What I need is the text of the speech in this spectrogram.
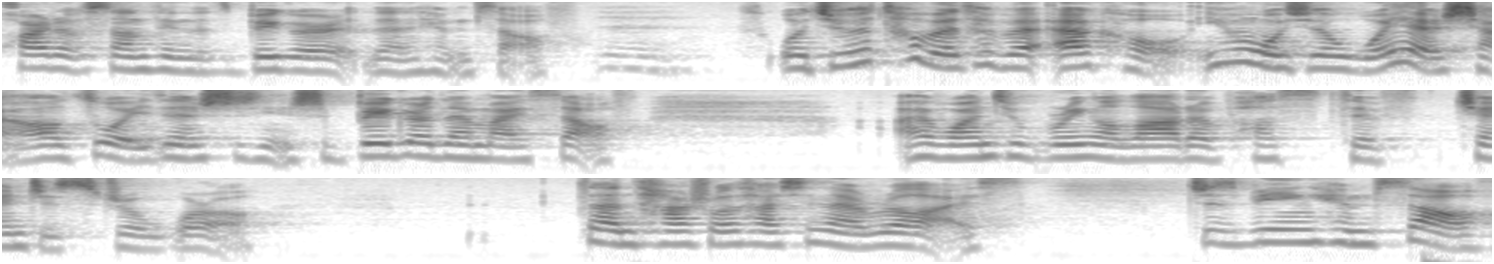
part of something that's bigger than himself。我觉得特别特别 echo，因为我觉得我也想要做一件事情是 bigger than myself。I want to bring a lot of positive changes to the world。 但他说他现在 realize just being himself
